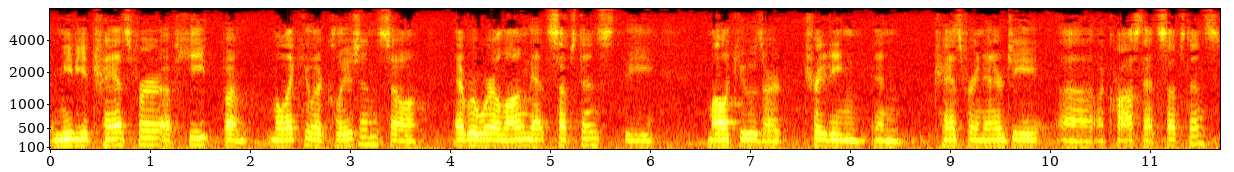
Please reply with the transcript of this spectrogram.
immediate transfer of heat by molecular collision. So everywhere along that substance, the molecules are trading and transferring energy uh, across that substance.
